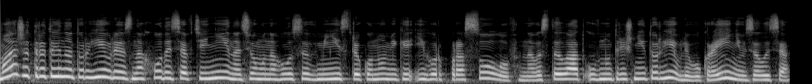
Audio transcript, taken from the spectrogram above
Майже третина торгівлі знаходиться в тіні. На цьому наголосив міністр економіки Ігор Прасолов. Навести лад у внутрішній торгівлі в Україні взялися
